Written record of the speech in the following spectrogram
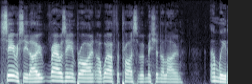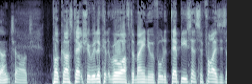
Seriously though, Rousey and Bryan are worth the price of admission alone. And we don't charge. Podcast extra, we look at the Raw after Mania with all the debuts and surprises.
